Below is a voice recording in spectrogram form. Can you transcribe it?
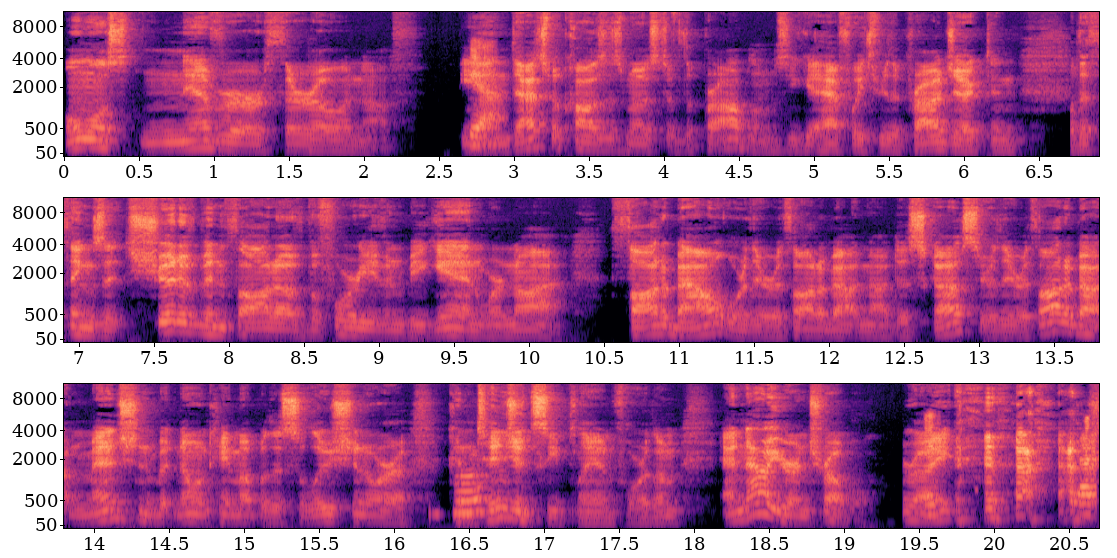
almost never thorough enough. Yeah. And yeah. that's what causes most of the problems. You get halfway through the project, and the things that should have been thought of before it even began were not thought about, or they were thought about and not discussed, or they were thought about and mentioned, but no one came up with a solution or a mm-hmm. contingency plan for them. And now you're in trouble, right?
